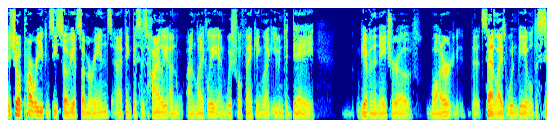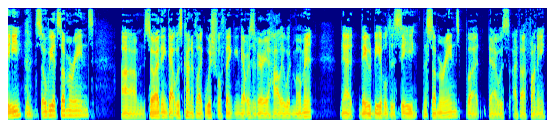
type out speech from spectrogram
They show a part where you can see Soviet submarines, and I think this is highly un- unlikely and wishful thinking. Like even today, given the nature of water, the satellites wouldn't be able to see Soviet submarines. Um, so I think that was kind of like wishful thinking. That was a very Hollywood moment that they would be able to see the submarines, but that was I thought funny.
